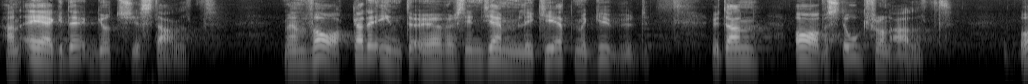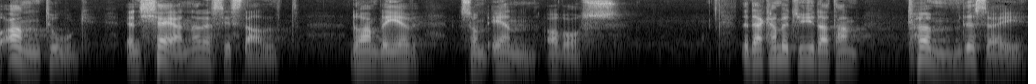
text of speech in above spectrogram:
Han ägde Guds gestalt, men vakade inte över sin jämlikhet med Gud, utan avstod från allt och antog en tjänares gestalt då han blev som en av oss. Det där kan betyda att han tömde sig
